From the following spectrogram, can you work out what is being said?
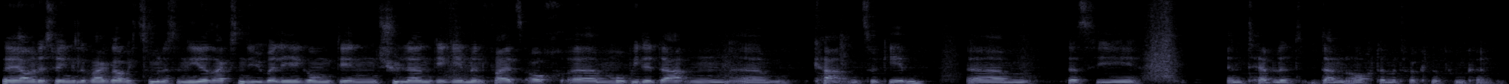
naja, und deswegen war, glaube ich, zumindest in Niedersachsen die Überlegung, den Schülern gegebenenfalls auch ähm, mobile Datenkarten ähm, zu geben, ähm, dass sie ein Tablet dann auch damit verknüpfen können.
